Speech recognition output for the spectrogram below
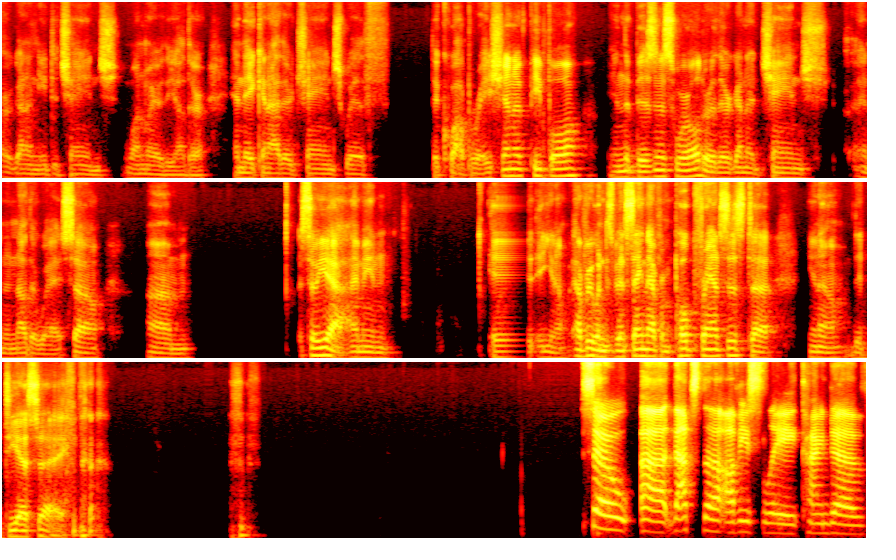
are going to need to change one way or the other. And they can either change with the cooperation of people in the business world or they're going to change in another way. So um so yeah i mean it, you know everyone has been saying that from pope francis to you know the dsa so uh, that's the obviously kind of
